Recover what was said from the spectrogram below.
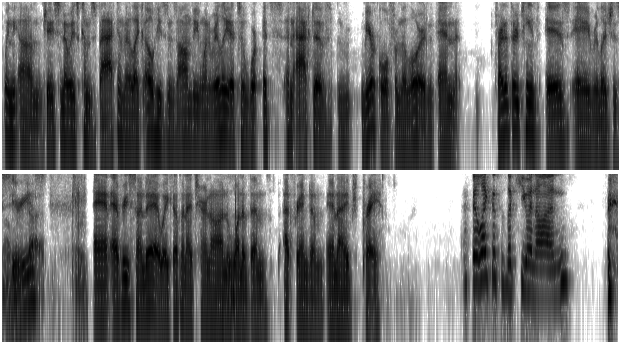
when um Jason always comes back and they're like, "Oh, he's a zombie." When really it's a wor- it's an act of miracle from the Lord. And Friday the Thirteenth is a religious Oh series, and every Sunday I wake up and I turn on one of them at random and I pray. I feel like this is a QAnon. like,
